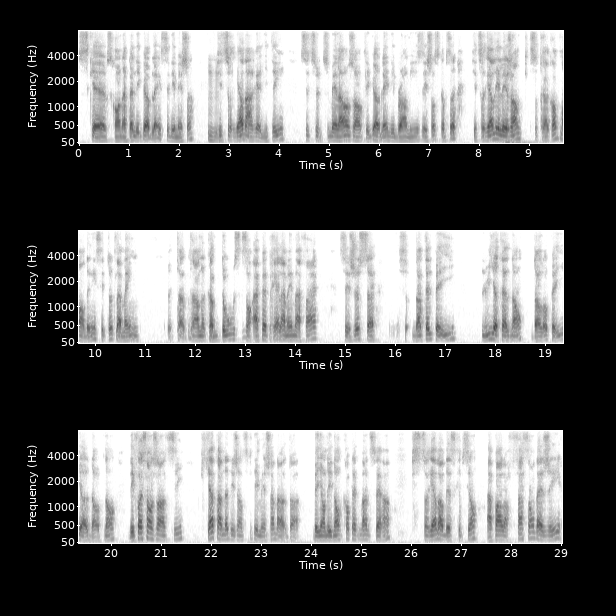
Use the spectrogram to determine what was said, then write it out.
Ce que ce qu'on appelle les gobelins, c'est des méchants. Mhm. Puis tu regardes en réalité, si tu, tu mélanges entre les gobelins, les brownies, des choses comme ça, puis tu regardes les légendes, puis tu te rends compte qu'à un moment donné, c'est toute la même. T'en t'en as comme 12 qui sont à peu près la même affaire. C'est juste euh, dans tel pays, lui il a tel nom, dans l'autre pays il a d'autres noms. Des fois ils sont gentils, puis quand t'en as des gentils et des méchants, dans, dans- ben, ils ont des noms complètement différents. Puis si tu regardes leur description, à part leur façon d'agir,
